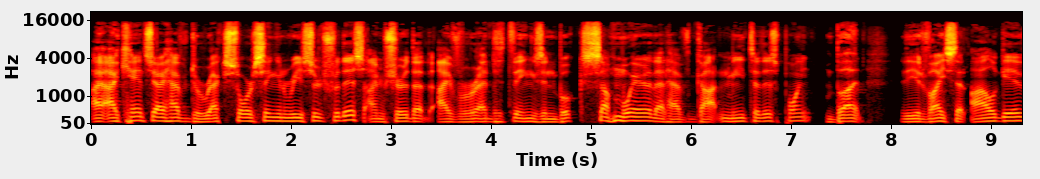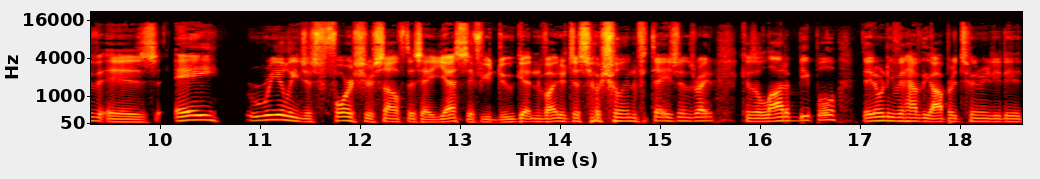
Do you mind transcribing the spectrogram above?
I, I can't say I have direct sourcing and research for this. I'm sure that I've read things in books somewhere that have gotten me to this point. But the advice that I'll give is A, really just force yourself to say yes if you do get invited to social invitations, right? Because a lot of people, they don't even have the opportunity to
